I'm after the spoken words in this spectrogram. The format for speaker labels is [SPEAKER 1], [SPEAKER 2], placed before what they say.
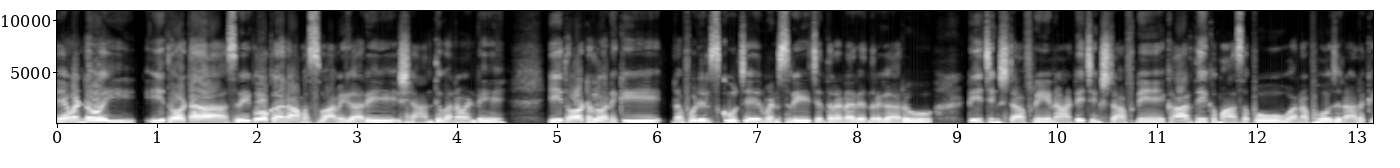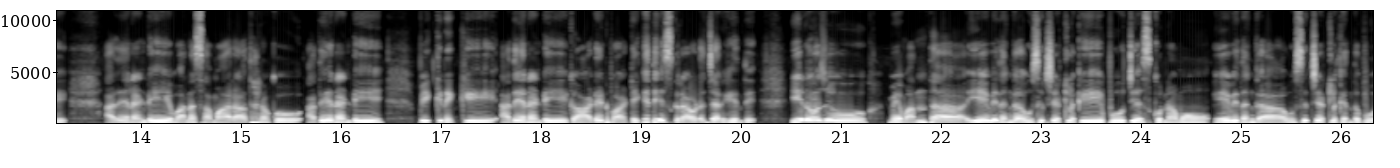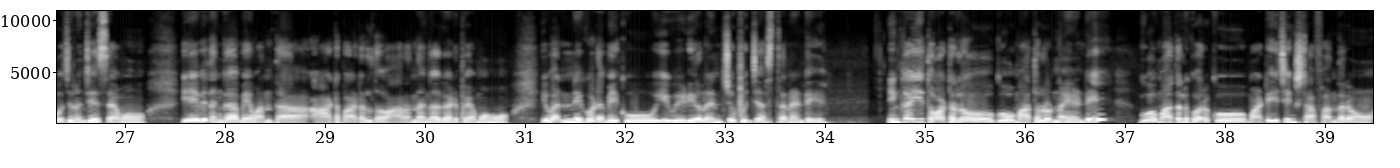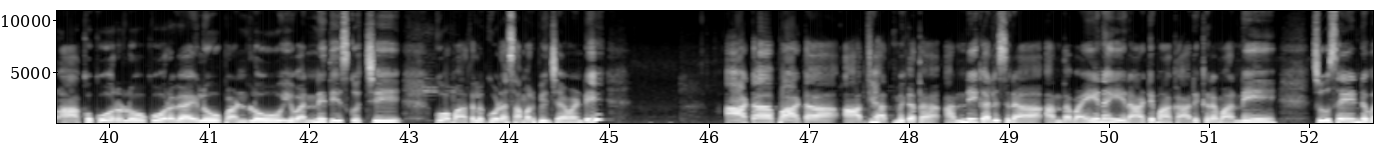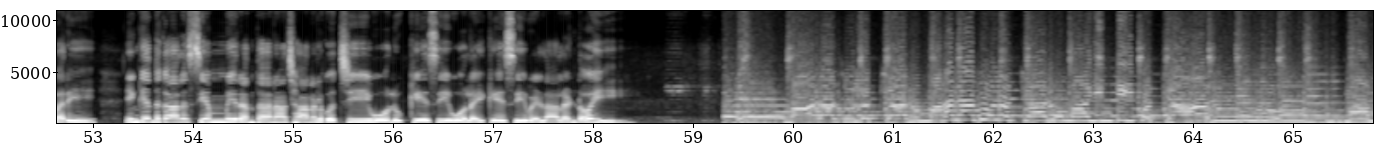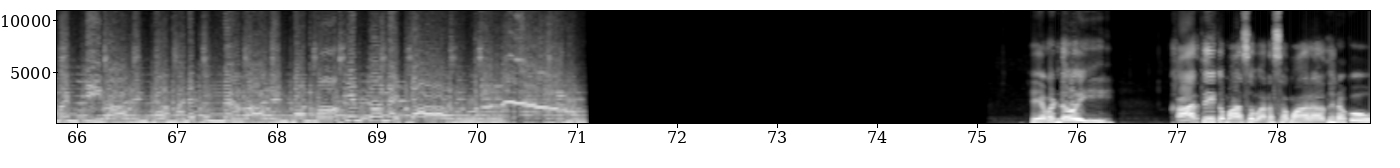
[SPEAKER 1] ఏమండోయ్ ఈ తోట శ్రీ గోకారామస్వామి గారి శాంతివనం అండి ఈ తోటలోనికి daffodil school chairman Shri Chintala Narendra గారు టీచింగ్ స్టాఫ్ని నాన్ టీచింగ్ స్టాఫ్ని కార్తీక మాసపు వన భోజనాలకి అదేనండి వన సమారాధనకు అదేనండి పిక్నిక్కి అదేనండి గార్డెన్ పార్టీకి తీసుకురావడం జరిగింది. ఈరోజు మేమంతా ఏ విధంగా ఉసిరి చెట్లకి పూజ చేసుకున్నాము ఏ విధంగా ఉసిరి చెట్ల కింద భోజనం చేశాము ఏ విధంగా మేమంతా ఆటపాటలతో ఆనందంగా గడిపాము ఇవన్నీ కూడా మీకు ఈ వీడియోలో నేను చూపించేస్తానండి. ఇంకా ఈ తోటలో గోమాతలు ఉన్నాయండి గోమాతల కొరకు మా టీచింగ్ స్టాఫ్ అందరం ఆకుకూరలు కూరగాయలు పండ్లు ఇవన్నీ తీసుకొచ్చి గోమాతలకు కూడా సమర్పించామండి. ఆట పాట ఆధ్యాత్మికత అన్నీ కలిసిన అందమైన ఈనాటి మా కార్యక్రమాన్ని చూసేయండి మరి. ఇంకెందుకు ఆలస్యం? మీరంతా నా ఛానల్కి వచ్చి ఓ లుక్ వేసి ఓ లైక్ వేసి వెళ్ళాలండోయ్. ఏమండోయ్? కార్తీక మాస వన సమారాధనకు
